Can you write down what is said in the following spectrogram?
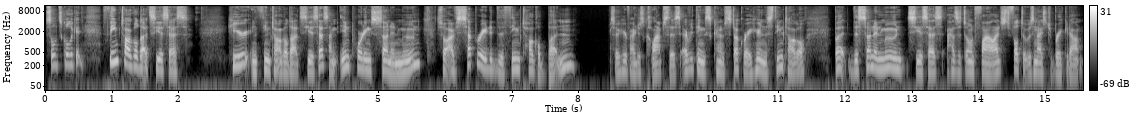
So let's go look at themetoggle.css. Here in themetoggle.css, I'm importing sun and moon. So I've separated the theme toggle button. So here, if I just collapse this, everything's kind of stuck right here in this theme toggle, but the sun and moon CSS has its own file. I just felt it was nice to break it out.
